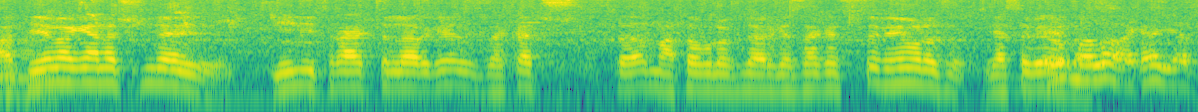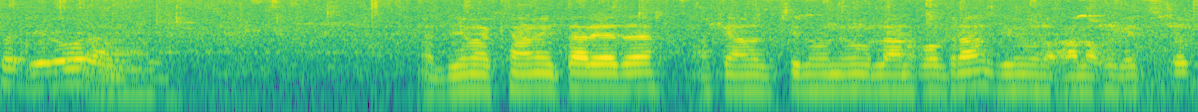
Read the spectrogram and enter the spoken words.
Ha, demak ana shunday mini traktorlarga zakat tushsa, motobloklarga zakat tushsa bemalol yasab beramiz. bemalol aka yasab beraveramiz Demak, kommentariyada akamizni telefon nomerlarini qoldiramiz, bemalol aloqaga chiqib,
